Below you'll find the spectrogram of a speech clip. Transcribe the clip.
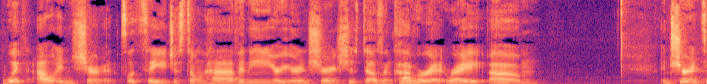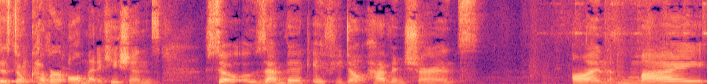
without insurance, let's say you just don't have any or your insurance just doesn't cover it, right? Um, insurances don't cover all medications. So, Ozempic, if you don't have insurance, on my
